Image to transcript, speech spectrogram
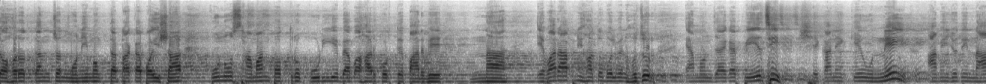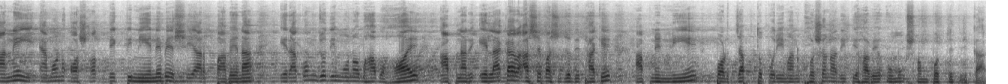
জহরত কাঞ্চন, মণিমুক্তা, টাকা পয়সা, কোনো সামানপত্র কুড়িয়ে ব্যবহার করতে পারবে না। এবার আপনি হয়তো বলবেন, হুজুর, এমন জায়গায় পেয়েছি, সেখানে কেউ নেই আমি যদি না নেই, এমন অসৎ ব্যক্তি নিয়ে নেবে, সে আর পাবে না। এরকম যদি মনোভাব হয়, আপনার এলাকার আশেপাশে যদি থাকে, আপনি নিয়ে পর্যাপ্ত পরিমাণ ঘোষণা দিতে হবে অমুক সম্পত্তির কার।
